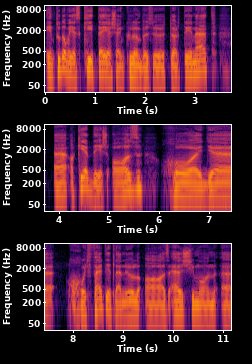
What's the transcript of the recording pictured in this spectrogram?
Én tudom, hogy ez két teljesen különböző történet. A kérdés az, hogy hogy feltétlenül az El Simon eh,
